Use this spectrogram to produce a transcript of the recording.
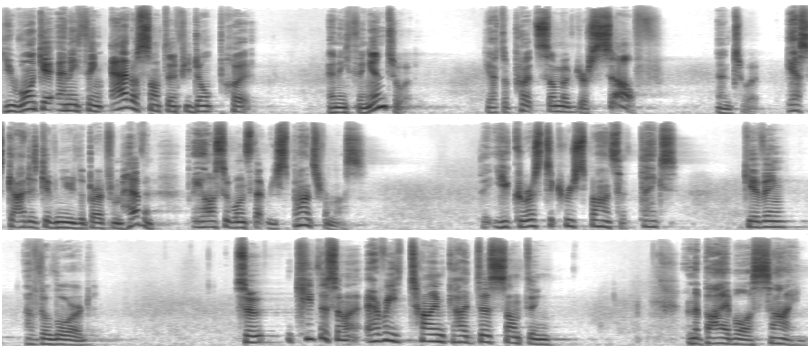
You won't get anything out of something if you don't put anything into it. You have to put some of yourself into it. Yes, God has given you the bread from heaven, but He also wants that response from us the Eucharistic response, the thanksgiving of the Lord. So keep this in mind every time God does something in the Bible, a sign.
